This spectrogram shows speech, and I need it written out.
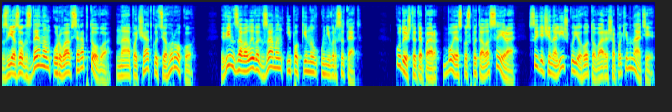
Зв'язок з Деном урвався раптово на початку цього року. Він завалив екзамен і покинув університет. Куди ж ти тепер? боязко спитала Сейра, сидячи на ліжку його товариша по кімнаті,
